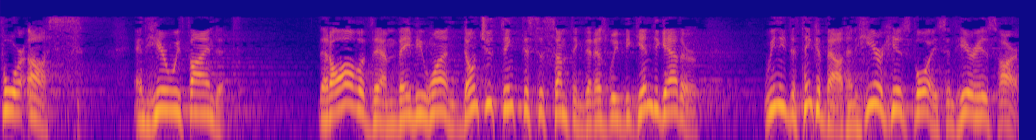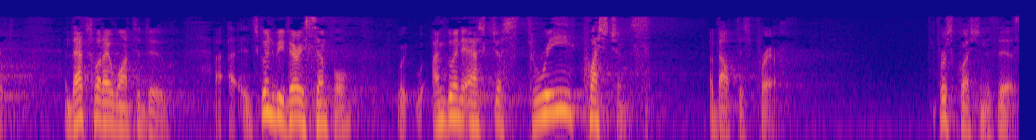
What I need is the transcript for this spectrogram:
for us? And here we find it. That all of them may be one. Don't you think this is something that as we begin together, we need to think about and hear His voice and hear His heart? And that's what I want to do. Uh, it's going to be very simple. I'm going to ask just three questions about this prayer. First question is this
